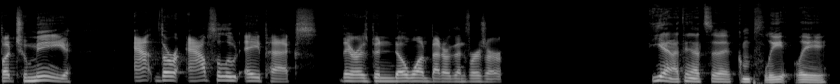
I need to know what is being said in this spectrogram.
But to me, at their absolute apex, there has been no one better than Berserk. Yeah, I think that's a completely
